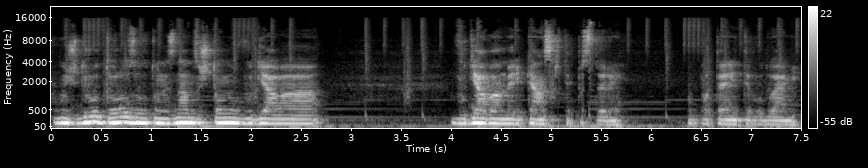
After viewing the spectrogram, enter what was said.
Помежду другото, розовото не знам защо не водява, водява американските пастъри. Поплатените водоеми.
